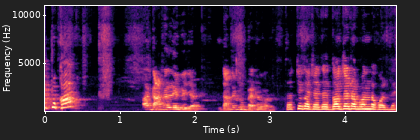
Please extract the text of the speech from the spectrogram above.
একটু খা। আর দাঁতে লেগে যায়। দাঁতে খুব ব্যথা করে। তো ঠিক আছে দরজাটা বন্ধ করে দে।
